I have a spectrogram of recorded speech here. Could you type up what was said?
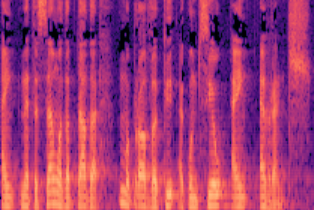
em natação adaptada, numa prova que aconteceu em Abrantes.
